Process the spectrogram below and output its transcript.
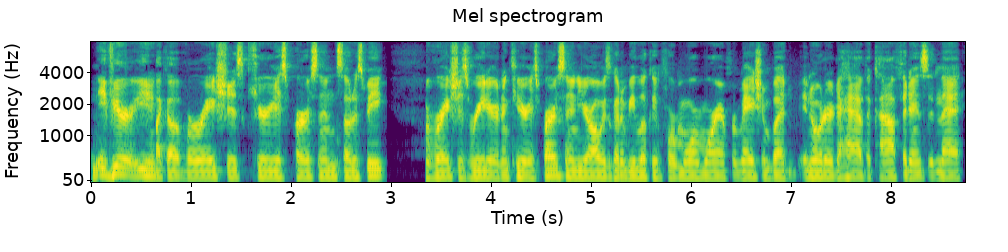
if you're you know, like a voracious, curious person, so to speak, a voracious reader and a curious person, you're always going to be looking for more and more information. But in order to have the confidence in that,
